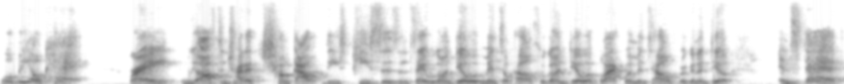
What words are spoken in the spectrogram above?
we'll be okay. Right? We often try to chunk out these pieces and say we're going to deal with mental health, we're going to deal with Black women's health, we're going to deal. Instead,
